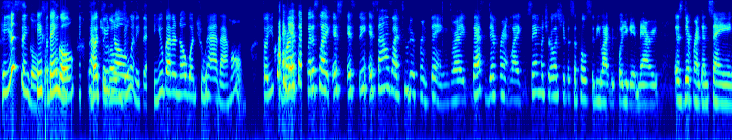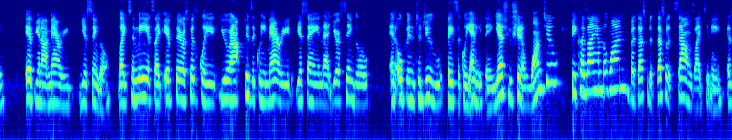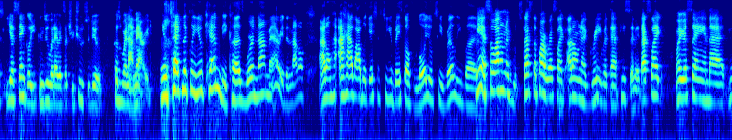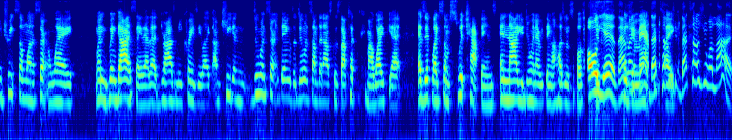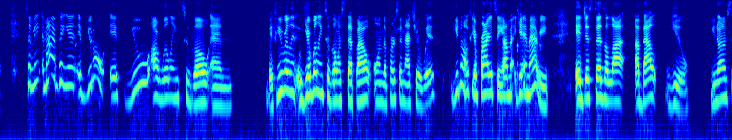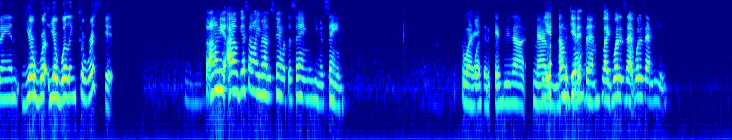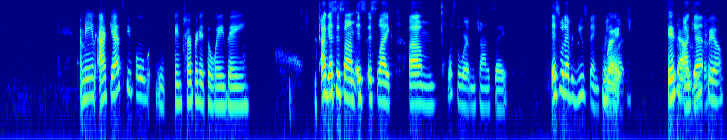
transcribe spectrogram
He is single. He's single, but you know, you better know what you have at home. So you could. I get that, but it's like it's it's it sounds like two different things, right? That's different. Like saying what your relationship is supposed to be like before you get married is different than saying if you're not married, you're single. Like to me, it's like if there's physically you're not physically married, you're saying that you're single and open to do basically anything. Yes, you shouldn't want to, because I am the one, but that's what it, that's what it sounds like to me. As you're single, you can do whatever it is that you choose to do because we're not married. You technically you can because we're not married, and I don't I don't I have obligations to you based off loyalty, really. But yeah, so I don't agree. That's the part where it's like I don't agree with that piece of it. That's like when you're saying that you treat someone a certain way. When when guys say that, that drives me crazy. Like I'm cheating, doing certain things or doing something else because I'm technically my wife yet as if like some switch happens and now you're doing everything a husband's supposed to oh yeah that right that tells like, you that tells you a lot to me in my opinion if you don't if you are willing to go and if you really you're willing to go and step out on the person that you're with you know if you're prior to y'all getting married it just says a lot about you. You know what I'm saying? You're you're willing to risk it. So I don't need. I don't guess I don't even understand what the saying is even saying. What, What if, if you're not married? Yeah, I don't get it then. Like, what is that? What does that mean? I mean, I guess people interpret it the way they. I guess it's um it's it's like um what's the word I'm trying to say? It's whatever you think pretty Right. much. It's how I you guess. feel.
